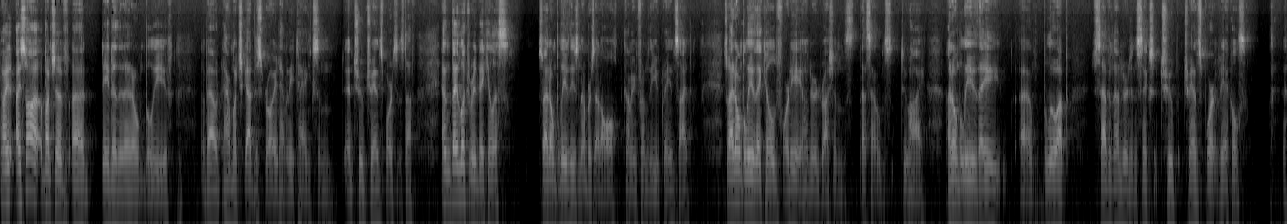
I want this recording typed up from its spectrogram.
Now, I, I saw a bunch of uh, data that I don't believe about how much got destroyed, how many tanks and, and troop transports and stuff. And they looked ridiculous. So I don't believe these numbers at all coming from the Ukraine side. So I don't believe they killed 4,800 Russians. That sounds too high. I don't believe they uh, blew up 706 troop transport vehicles,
